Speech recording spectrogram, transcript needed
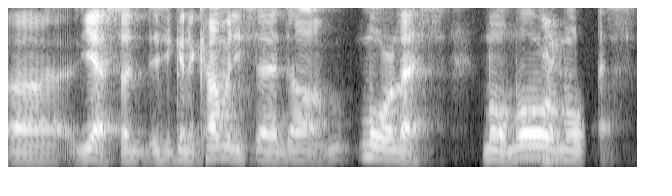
uh, yeah. So is he going to come? And he said, oh, more or less, more, more Yeah. or more or less,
